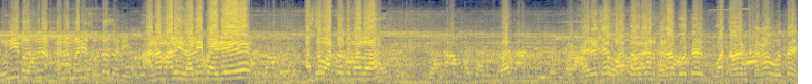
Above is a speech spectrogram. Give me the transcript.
दोन्ही बाजूने हाणामारी सुद्धा झाली. हाणामारी झाली पाहिजे असं वाटतं तुम्हाला? खैरेचं वातावरण खराब होतंय वातावरण खराब होतंय.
